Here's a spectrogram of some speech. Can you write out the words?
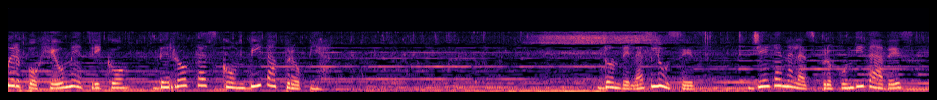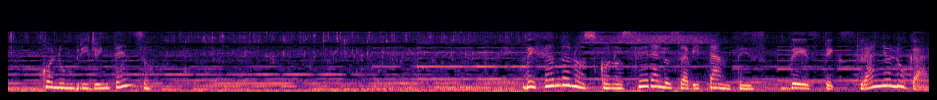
Cuerpo geométrico de rocas con vida propia, donde las luces llegan a las profundidades con un brillo intenso, dejándonos conocer a los habitantes de este extraño lugar.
